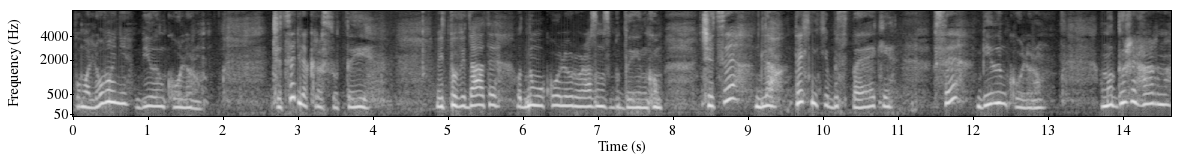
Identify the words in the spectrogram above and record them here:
помальовані білим кольором. Чи це для красоти? Відповідати одному кольору разом з будинком. Чи це для техніки безпеки? Все білим кольором. Воно дуже гарно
